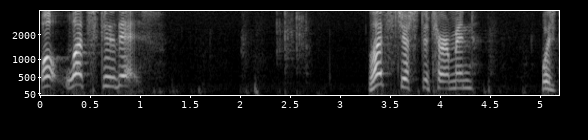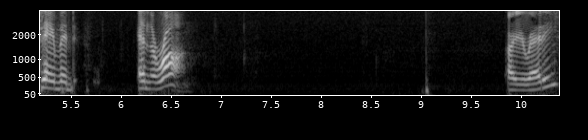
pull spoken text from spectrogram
Well, let's do this. Let's just determine was David in the wrong? Are you ready?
